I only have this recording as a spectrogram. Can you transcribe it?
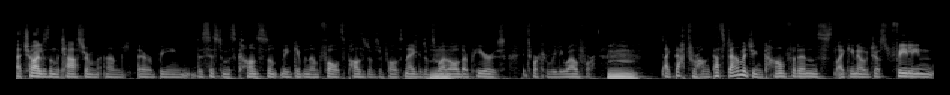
a child is in the classroom and they're being the system is constantly giving them false positives or false negatives while Mm. all their peers it's working really well for Mm. like that's wrong. That's damaging confidence. Like you know, just feeling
